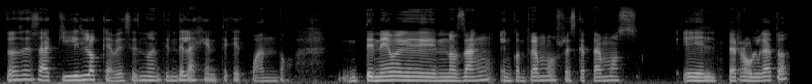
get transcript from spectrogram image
Entonces aquí lo que a veces no entiende la gente que cuando tenemos, nos dan, encontramos, rescatamos el perro o el gato,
